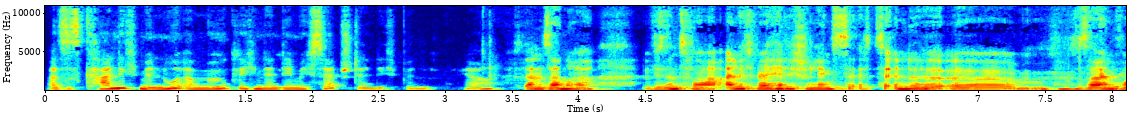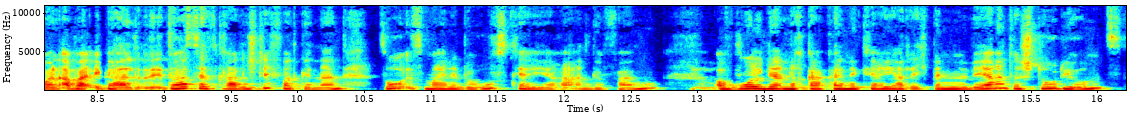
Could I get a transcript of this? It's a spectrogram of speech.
Also es kann ich mir nur ermöglichen, indem ich selbstständig bin. Ja. Dann Sandra, wir sind zwar, eigentlich hätte ich schon längst zu, zu Ende äh, sein wollen, aber egal. Du hast jetzt gerade ein Stichwort genannt. So ist meine Berufskarriere angefangen, ja. obwohl ich noch gar keine Karriere hatte. Ich bin während des Studiums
